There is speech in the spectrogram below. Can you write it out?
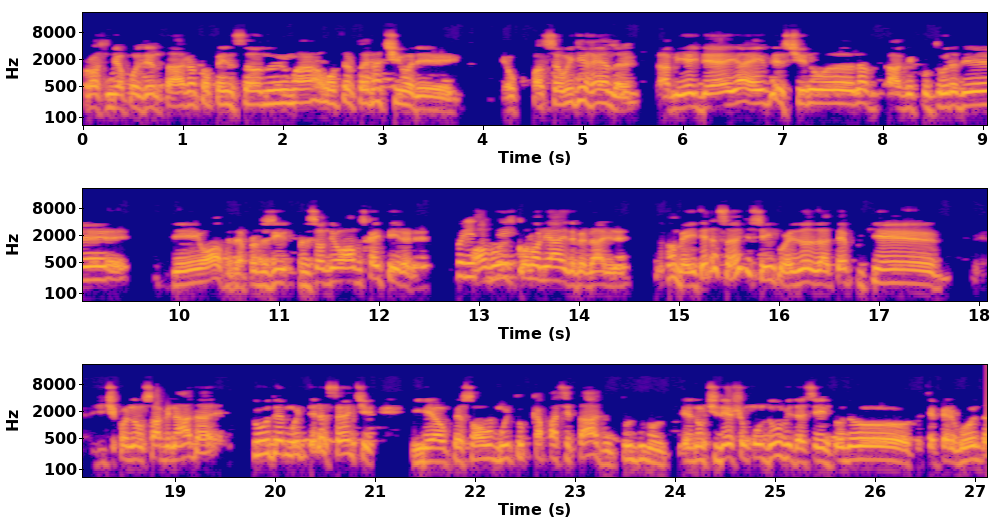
próximo de aposentar, já estou pensando em uma outra alternativa de ocupação e de renda. A minha ideia é investir no, na avicultura de, de ovos, né? Produzir, produção de ovos caipira, né? ovos que... coloniais, na verdade, né? Não, bem interessante, sim, coisas até porque a gente quando não sabe nada, tudo é muito interessante e é o pessoal muito capacitado, tudo, eles não te deixam com dúvida, assim, tudo que você pergunta,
